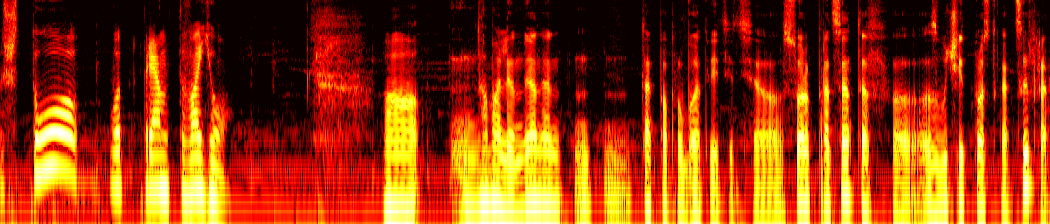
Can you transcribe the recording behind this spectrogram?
что вот прям твое? А, Амалия, ну я, наверное, так попробую ответить. 40% э, звучит просто как цифра,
